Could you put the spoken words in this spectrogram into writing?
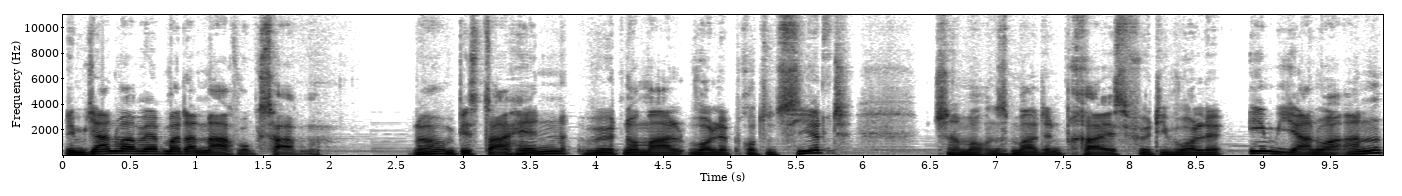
Im Januar werden wir dann Nachwuchs haben. Und bis dahin wird normal Wolle produziert. Schauen wir uns mal den Preis für die Wolle im Januar an.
